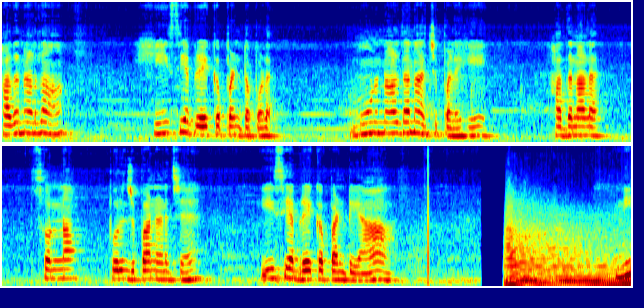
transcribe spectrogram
அதனால தான் ஈஸியாக பிரேக்கப் பண்ணிட்ட போல. மூணு நாள் தானே ஆச்சு பழகி. அதனால் சொன்னால் புரிஞ்சுப்பான்னு நினச்சேன். ஈஸியாக பிரேக்கப் பண்ணிட்டியா? நீ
